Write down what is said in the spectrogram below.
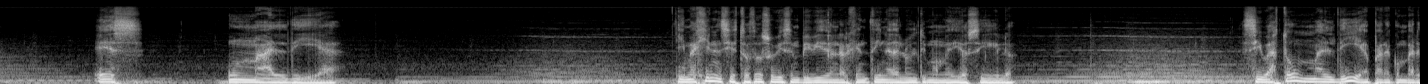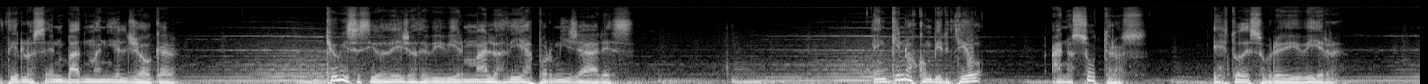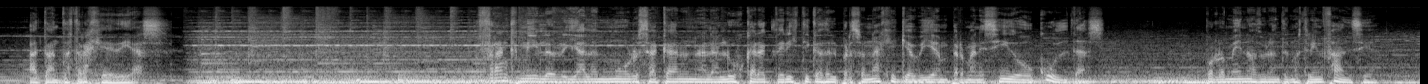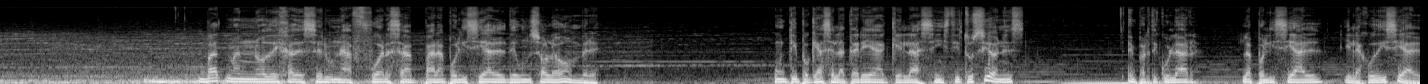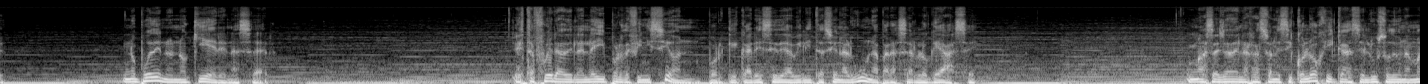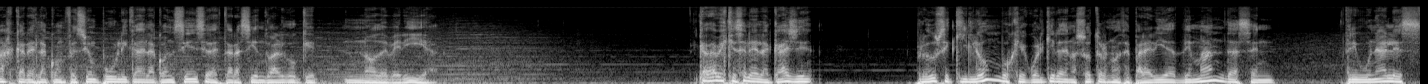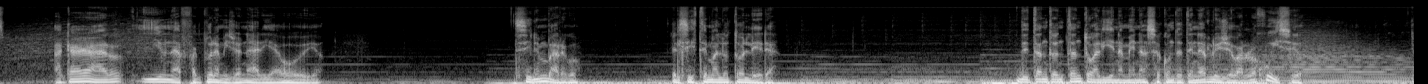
es un mal día. Imaginen si estos dos hubiesen vivido en la Argentina del último medio siglo. Si bastó un mal día para convertirlos en Batman y el Joker, ¿qué hubiese sido de ellos de vivir malos días por millares? ¿En qué nos convirtió a nosotros esto de sobrevivir a tantas tragedias? Frank Miller y Alan Moore sacaron a la luz características del personaje que habían permanecido ocultas, por lo menos durante nuestra infancia. Batman no deja de ser una fuerza parapolicial de un solo hombre. Un tipo que hace la tarea que las instituciones, en particular la policial y la judicial, no pueden o no quieren hacer. Está fuera de la ley por definición, porque carece de habilitación alguna para hacer lo que hace. Más allá de las razones psicológicas, el uso de una máscara es la confesión pública de la conciencia de estar haciendo algo que no debería. Cada vez que sale a la calle, produce quilombos que a cualquiera de nosotros nos depararía demandas en tribunales a cagar y una factura millonaria, obvio. Sin embargo, el sistema lo tolera. De tanto en tanto alguien amenaza con detenerlo y llevarlo a juicio.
